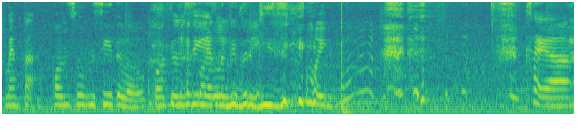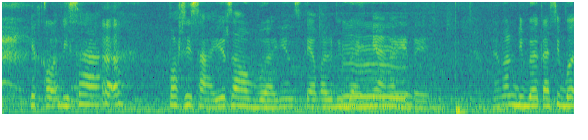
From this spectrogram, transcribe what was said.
minta konsumsi itu loh. Konsumsi yang Konsumsi. lebih bergizi. Oh my god. Kayak ya kalau bisa porsi sayur sama buahnya setiap kali lebih banyak kayak gitu ya. Memang dibatasi buat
